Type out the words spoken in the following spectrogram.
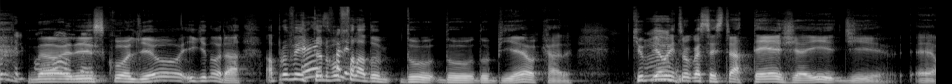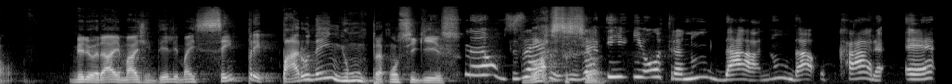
o que ele falou. Não, ele velho. escolheu ignorar. Aproveitando, É, vamos escolheu. falar do, do, do, do Biel, cara. Que o Biel Hum. entrou com essa estratégia aí de é, melhorar a imagem dele, mas sem preparo nenhum pra conseguir isso. Não, zero, Nossa zero. E, e outra, não dá, não dá. O cara é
